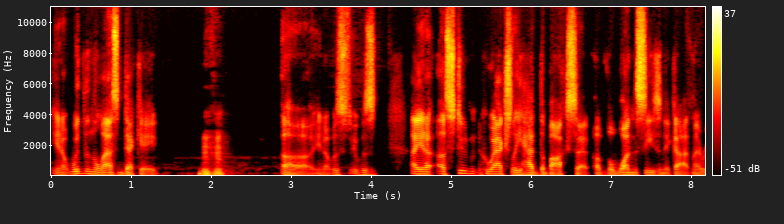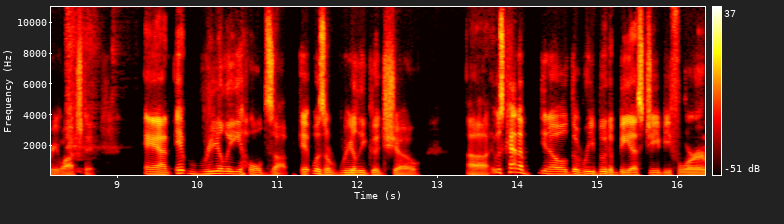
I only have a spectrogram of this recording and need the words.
you know within the last decade. Mm-hmm. Uh, you know, it was it was I had a, a student who actually had the box set of the one season it got, and I rewatched it, and it really holds up. It was a really good show uh, it was kind of you know the reboot of BSG before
